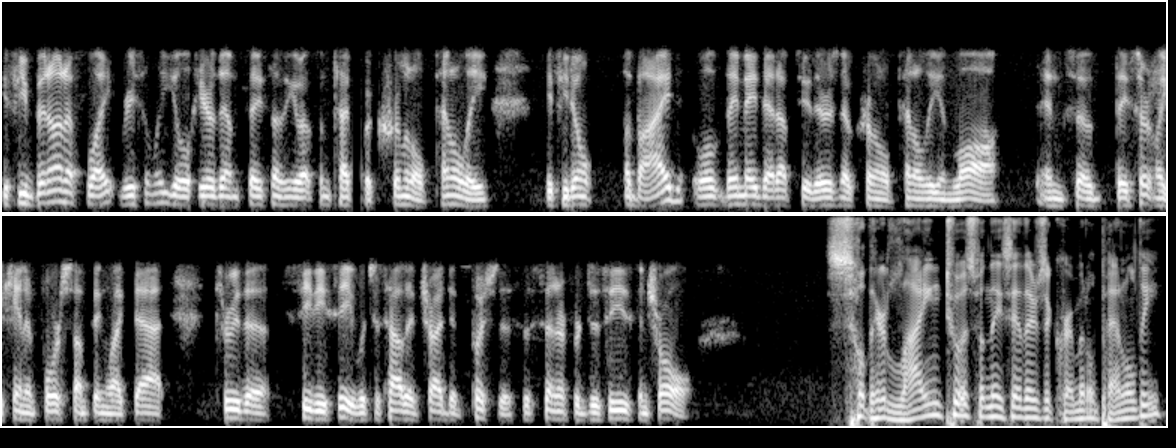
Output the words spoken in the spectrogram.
if you've been on a flight recently, you'll hear them say something about some type of criminal penalty if you don't abide. Well, they made that up too. There is no criminal penalty in law, and so they certainly can't enforce something like that through the CDC, which is how they've tried to push this, the Center for Disease Control. So they're lying to us when they say there's a criminal penalty.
